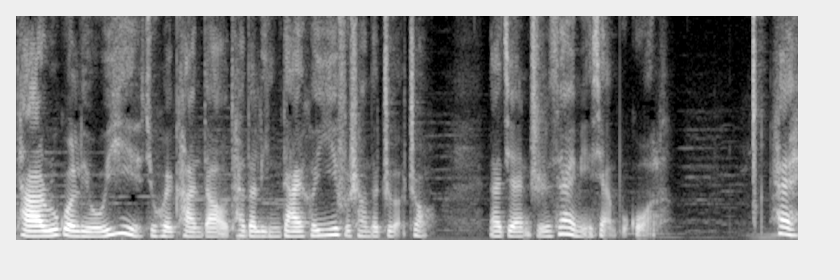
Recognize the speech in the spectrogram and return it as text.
他如果留意，就会看到他的领带和衣服上的褶皱，那简直再明显不过了。嘿，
